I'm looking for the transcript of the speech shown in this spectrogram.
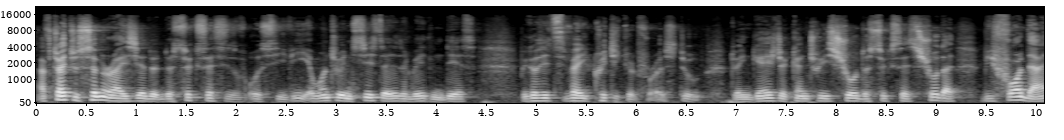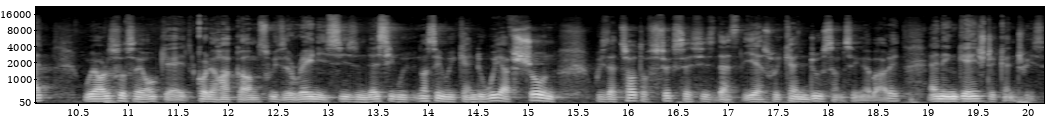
I've tried to summarize here the, the, successes of OCV. I want to insist a little bit on this because it's very critical for us to, to engage the countries, show the success, show that before that, we also say, okay, cholera comes with the rainy season, nothing we, nothing we can do. We have shown with that sort of successes that, yes, we can do something about it and engage the countries.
